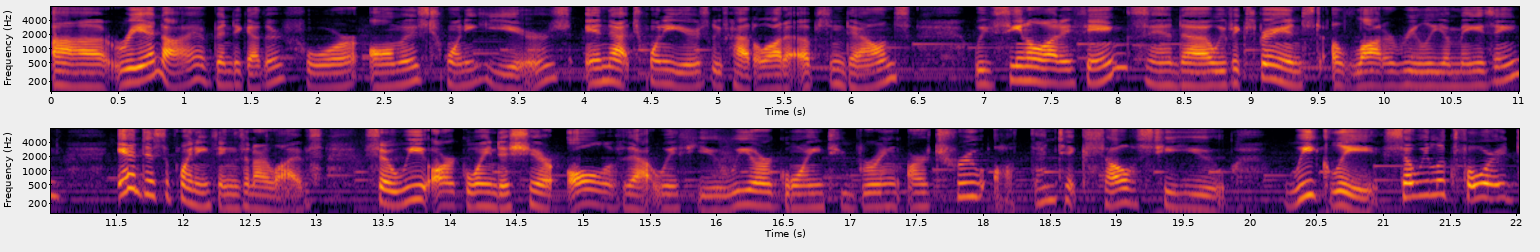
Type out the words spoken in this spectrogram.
Uh, Ria and I have been together for almost 20 years. In that 20 years, we've had a lot of ups and downs. We've seen a lot of things, and uh, we've experienced a lot of really amazing and disappointing things in our lives. So, we are going to share all of that with you. We are going to bring our true, authentic selves to you weekly. So, we look forward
